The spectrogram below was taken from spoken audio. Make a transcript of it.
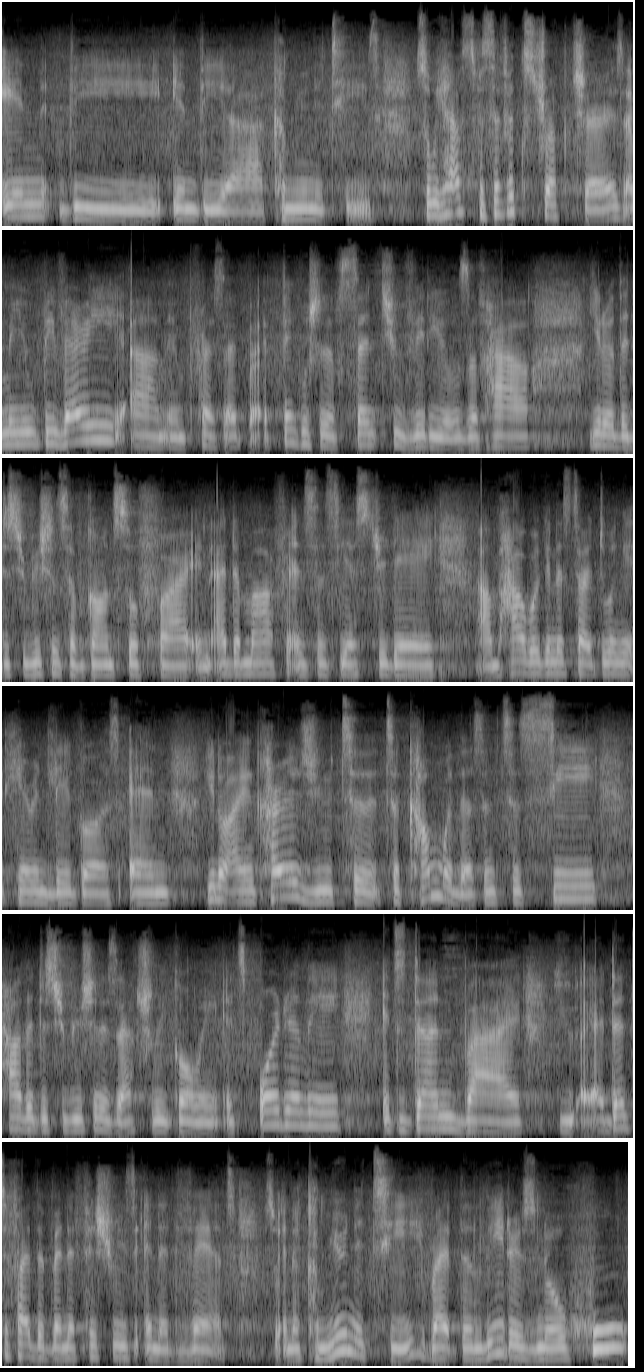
in the in the uh, communities. So we have specific structures. I mean, you'd be very um, impressed. I, I, think we should have sent you videos of how, you know, the distributions have gone so far in Adama, for instance, yesterday. Um, how we're going to start doing it here in Lagos, and you know, I encourage you to to come with us and to see how the distribution is actually going. It's orderly. It's done by you identify the beneficiaries in advance. So in a community right, the leaders know who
